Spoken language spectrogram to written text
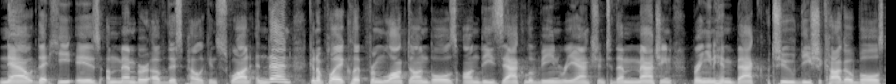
now that he is a member of this Pelican squad. And then going to play a clip from Locked On Bulls on the Zach LaVine reaction to them matching, bringing him back to the Chicago Bulls,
